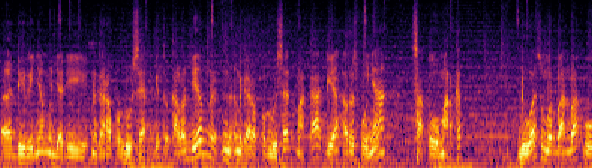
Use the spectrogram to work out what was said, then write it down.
eh, dirinya menjadi negara produsen gitu. Kalau dia ne- negara produsen maka dia harus punya satu market dua sumber bahan baku.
